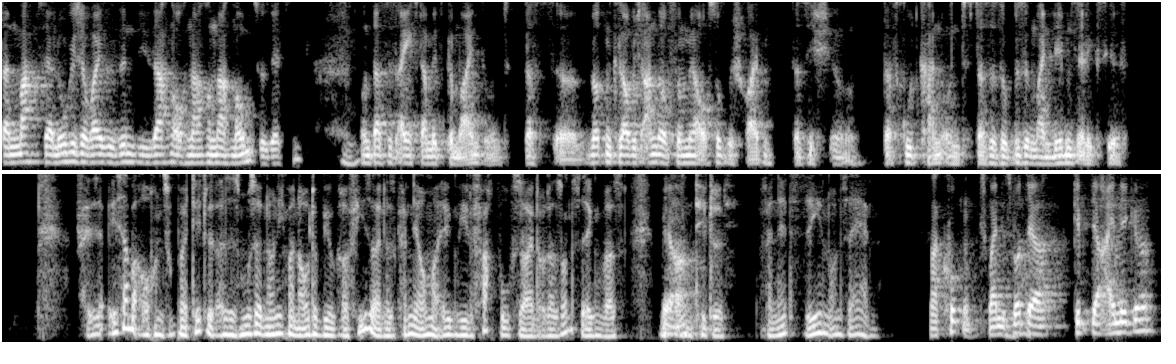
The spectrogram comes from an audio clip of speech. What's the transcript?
dann macht es ja logischerweise Sinn, die Sachen auch nach und nach mal umzusetzen. Mhm. Und das ist eigentlich damit gemeint und das äh, würden, glaube ich, andere von mir auch so beschreiben, dass ich äh, das gut kann und dass es so ein bisschen mein Lebenselixier ist. Also ist aber auch ein super Titel. Also es muss ja noch nicht mal eine Autobiografie sein. Das kann ja auch mal irgendwie ein Fachbuch sein oder sonst irgendwas mit ja. diesem Titel. Vernetzt sehen und säen. Mal gucken. Ich meine, es wird ja, gibt ja einige,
